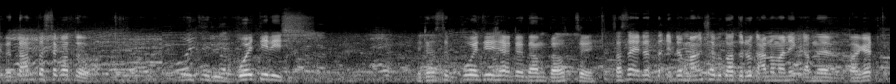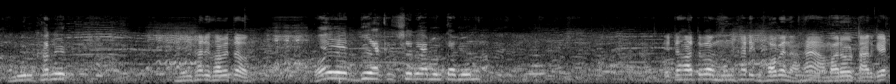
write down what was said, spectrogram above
এটার দাম তো আছে কত? পঁয়ত্রিশ। এটা হচ্ছে পঁয়ত্রিশ হাজার দামটা হচ্ছে। চাচা এটা এটা মাংস হবে কতটুকু আনুমানিক আপনার টার্গেট মূলখানে মন খারিক হবে তো? হয় দুই এক এমন তেমন। এটা হয়তো বা মন খারিক হবে না হ্যাঁ আমারও টার্গেট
